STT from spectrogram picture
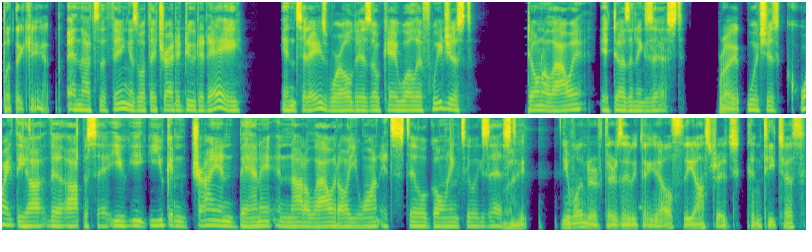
but they can't. And that's the thing is what they try to do today in today's world is okay, well, if we just don't allow it, it doesn't exist, Right. which is quite the uh, the opposite. You, you you can try and ban it and not allow it all you want, it's still going to exist. Right. You wonder if there's anything else the ostrich can teach us.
